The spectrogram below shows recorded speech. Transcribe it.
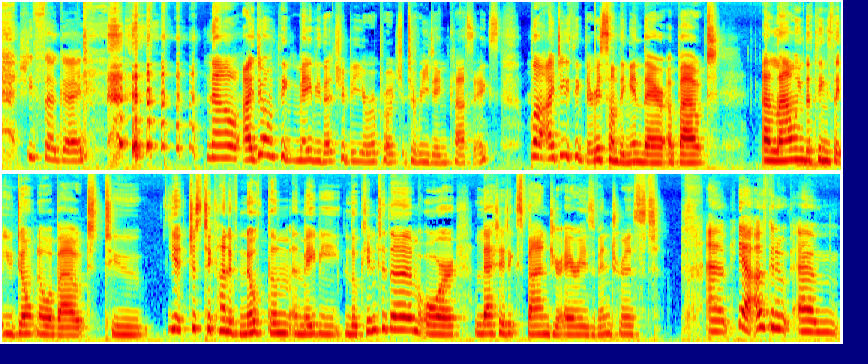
She's so good. now, I don't think maybe that should be your approach to reading classics, but I do think there is something in there about allowing the things that you don't know about to yeah, just to kind of note them and maybe look into them or let it expand your areas of interest. Um, yeah, I was going to um,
